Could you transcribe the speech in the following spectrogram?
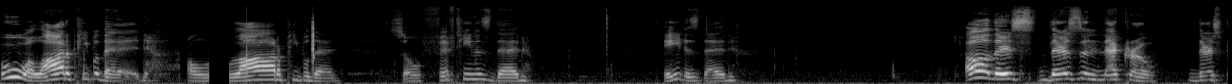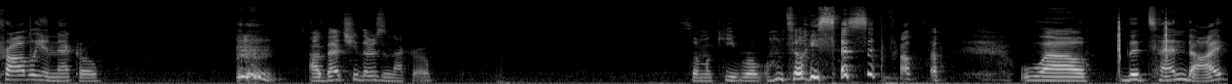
Ooh, a lot of people dead. A lot of people dead. So 15 is dead. 8 is dead. Oh, there's there's a necro. There's probably a necro. I bet you there's a necro. So I'm gonna keep roll until he says it. Wow. The 10 die?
